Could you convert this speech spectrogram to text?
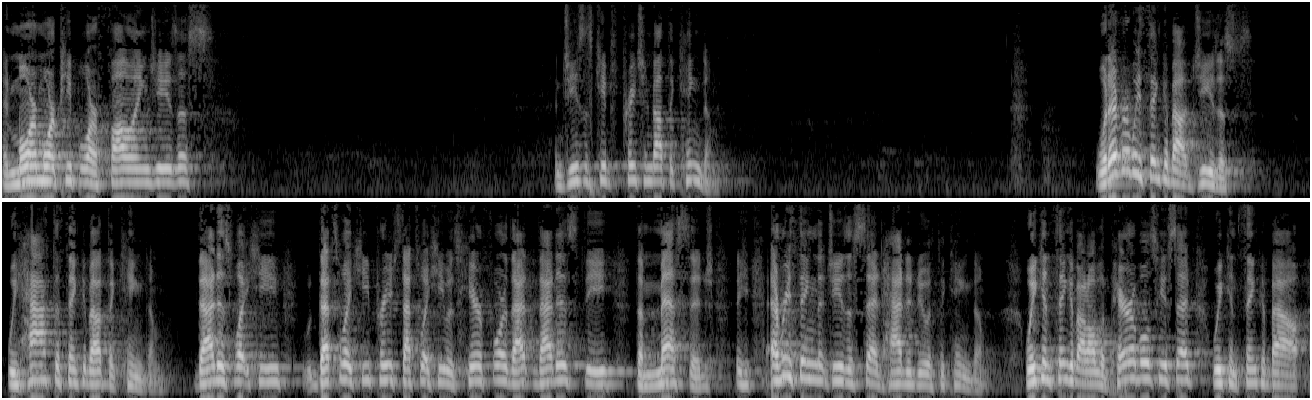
and more and more people are following Jesus. And Jesus keeps preaching about the kingdom. Whatever we think about Jesus, we have to think about the kingdom. That is what he, that's what he preached. That's what he was here for. That, that is the, the message. Everything that Jesus said had to do with the kingdom. We can think about all the parables he said. We can think about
